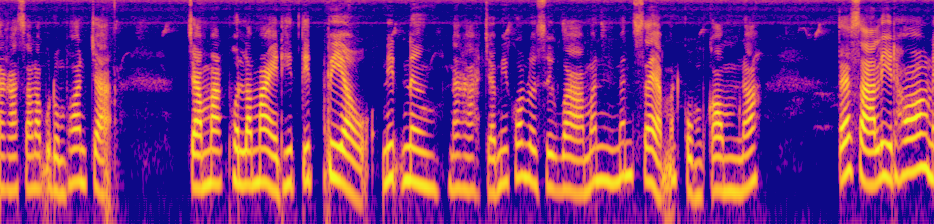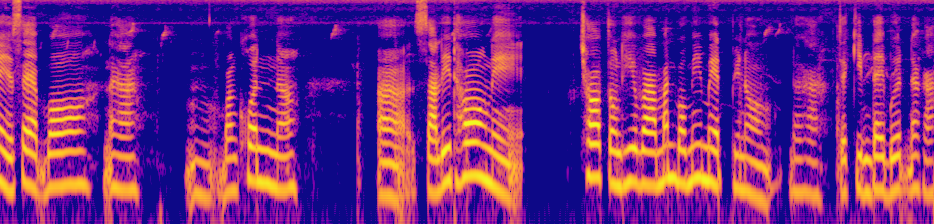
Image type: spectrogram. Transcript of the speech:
นะคะสำหรับอุดมพรจะจะมักผลไม้ที่ติดเปรี้ยวนิดนึงนะคะ จะมีความรู้สึกว่ามันมันแซ่บมันกลมกลมเนาะแต่สาลีทองเนี่ยแซ่บบอนะคะอืมบางคนเนาะอ่าสาลีทองเนี่ยชอบตรงที่ว่ามันบ่มีเม็ดพี่น้องนะคะ จะกินได้เบิดนะคะ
